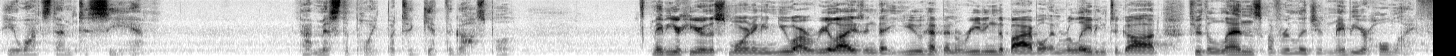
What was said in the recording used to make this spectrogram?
He wants them to see him. Not miss the point, but to get the gospel. Maybe you're here this morning and you are realizing that you have been reading the Bible and relating to God through the lens of religion, maybe your whole life.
